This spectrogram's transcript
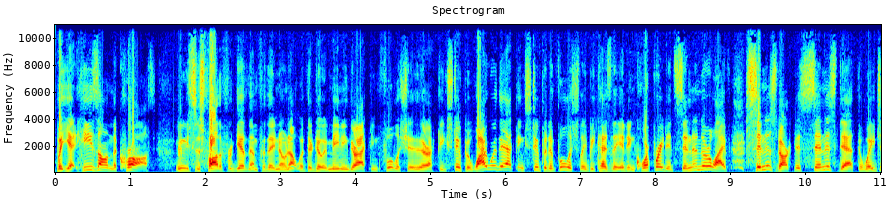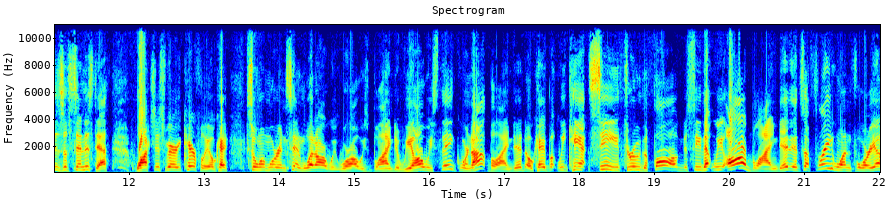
But yet he's on the cross and he says, Father, forgive them, for they know not what they're doing, meaning they're acting foolishly, they're acting stupid. Why were they acting stupid and foolishly? Because they had incorporated sin in their life. Sin is darkness, sin is death. The wages of sin is death. Watch this very carefully, okay? So when we're in sin, what are we? We're always blinded. We always think we're not blinded, okay? But we can't see through the fog to see that we are blinded. It's a free one for you.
